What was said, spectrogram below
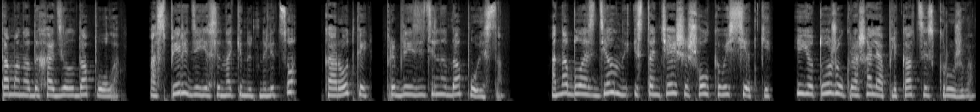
там она доходила до пола, а спереди, если накинуть на лицо, короткой, приблизительно до пояса. Она была сделана из тончайшей шелковой сетки, ее тоже украшали аппликации из кружева.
